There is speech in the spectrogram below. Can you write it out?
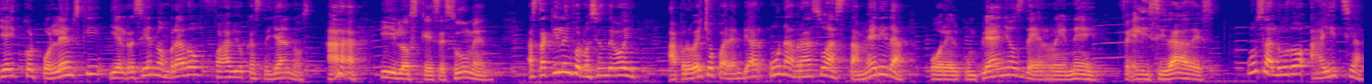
Jacob Polemski y el recién nombrado Fabio Castellanos. Ah, y los que se sumen. Hasta aquí la información de hoy. Aprovecho para enviar un abrazo hasta Mérida por el cumpleaños de René. Felicidades. Un saludo a Itzia,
